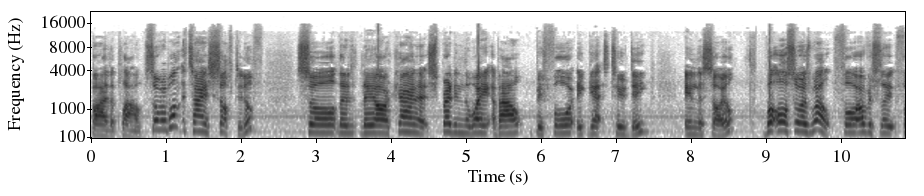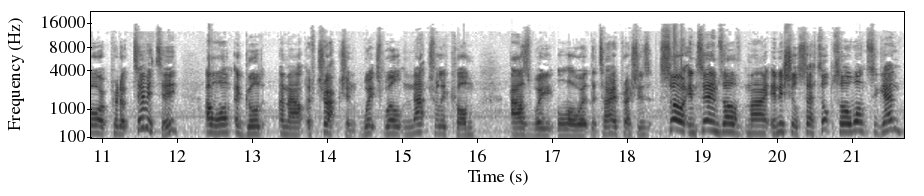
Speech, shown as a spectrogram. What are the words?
by the plough. So we want the tyres soft enough so they are kind of spreading the weight about before it gets too deep in the soil. But also as well, for obviously for productivity, I want a good amount of traction, which will naturally come as we lower the tyre pressures. So in terms of my initial setup, so once again,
